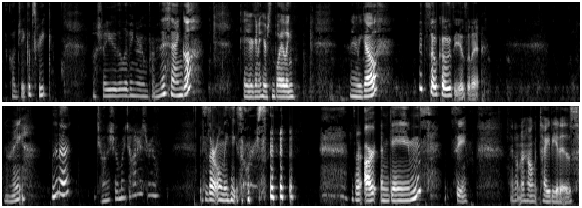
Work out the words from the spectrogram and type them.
It's called Jacob's Creek. I'll show you the living room from this angle. Okay, you're gonna hear some boiling. There we go. It's so cozy, isn't it? All right, Luna, do you want to show my daughter's room? This is our only heat source. These are art and games. Let's see. I don't know how tidy it is.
